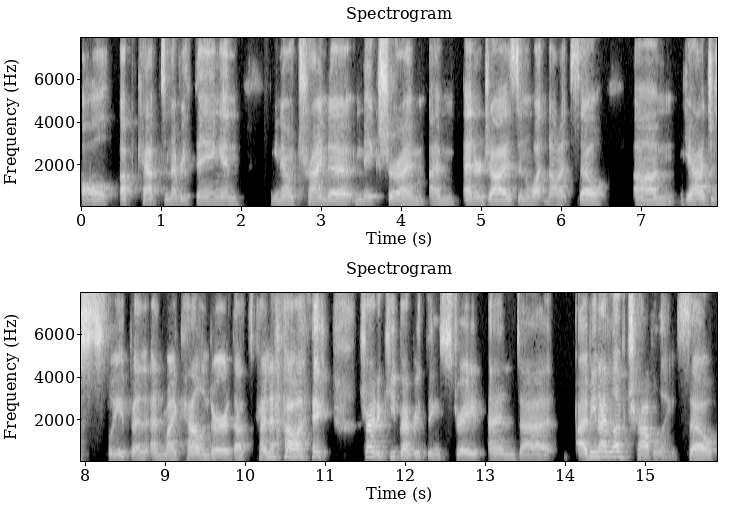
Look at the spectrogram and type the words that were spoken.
all upkept and everything and you know trying to make sure i'm i'm energized and whatnot. So um yeah just sleep and and my calendar. That's kind of how i try to keep everything straight. And uh i mean i love traveling. So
